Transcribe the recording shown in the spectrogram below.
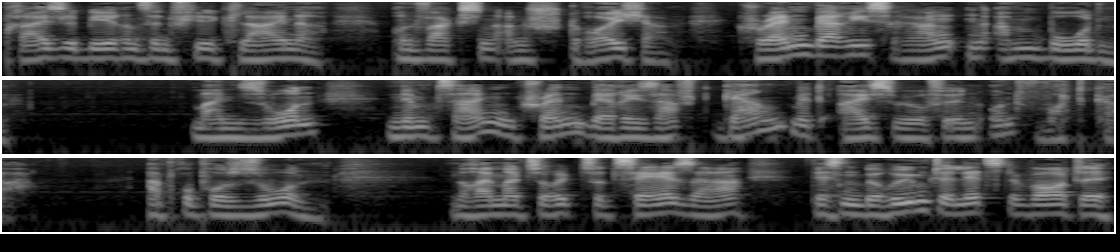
Preiselbeeren sind viel kleiner und wachsen an Sträuchern. Cranberries ranken am Boden. Mein Sohn nimmt seinen Cranberry-Saft gern mit Eiswürfeln und Wodka. Apropos Sohn, noch einmal zurück zu Cäsar, dessen berühmte letzte Worte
